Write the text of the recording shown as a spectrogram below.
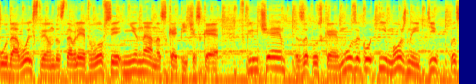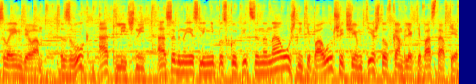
удовольствие он доставляет вовсе не наноскопическое. Включаем, запускаем музыку и можно идти по своим делам. Звук отличный, особенно если не поскупиться на наушники получше, чем те, что в комплекте поставки.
